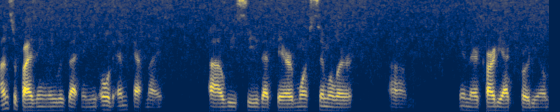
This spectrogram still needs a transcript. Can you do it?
unsurprisingly, was that in the old MCAT mice, uh, we see that they're more similar um, in their cardiac proteome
